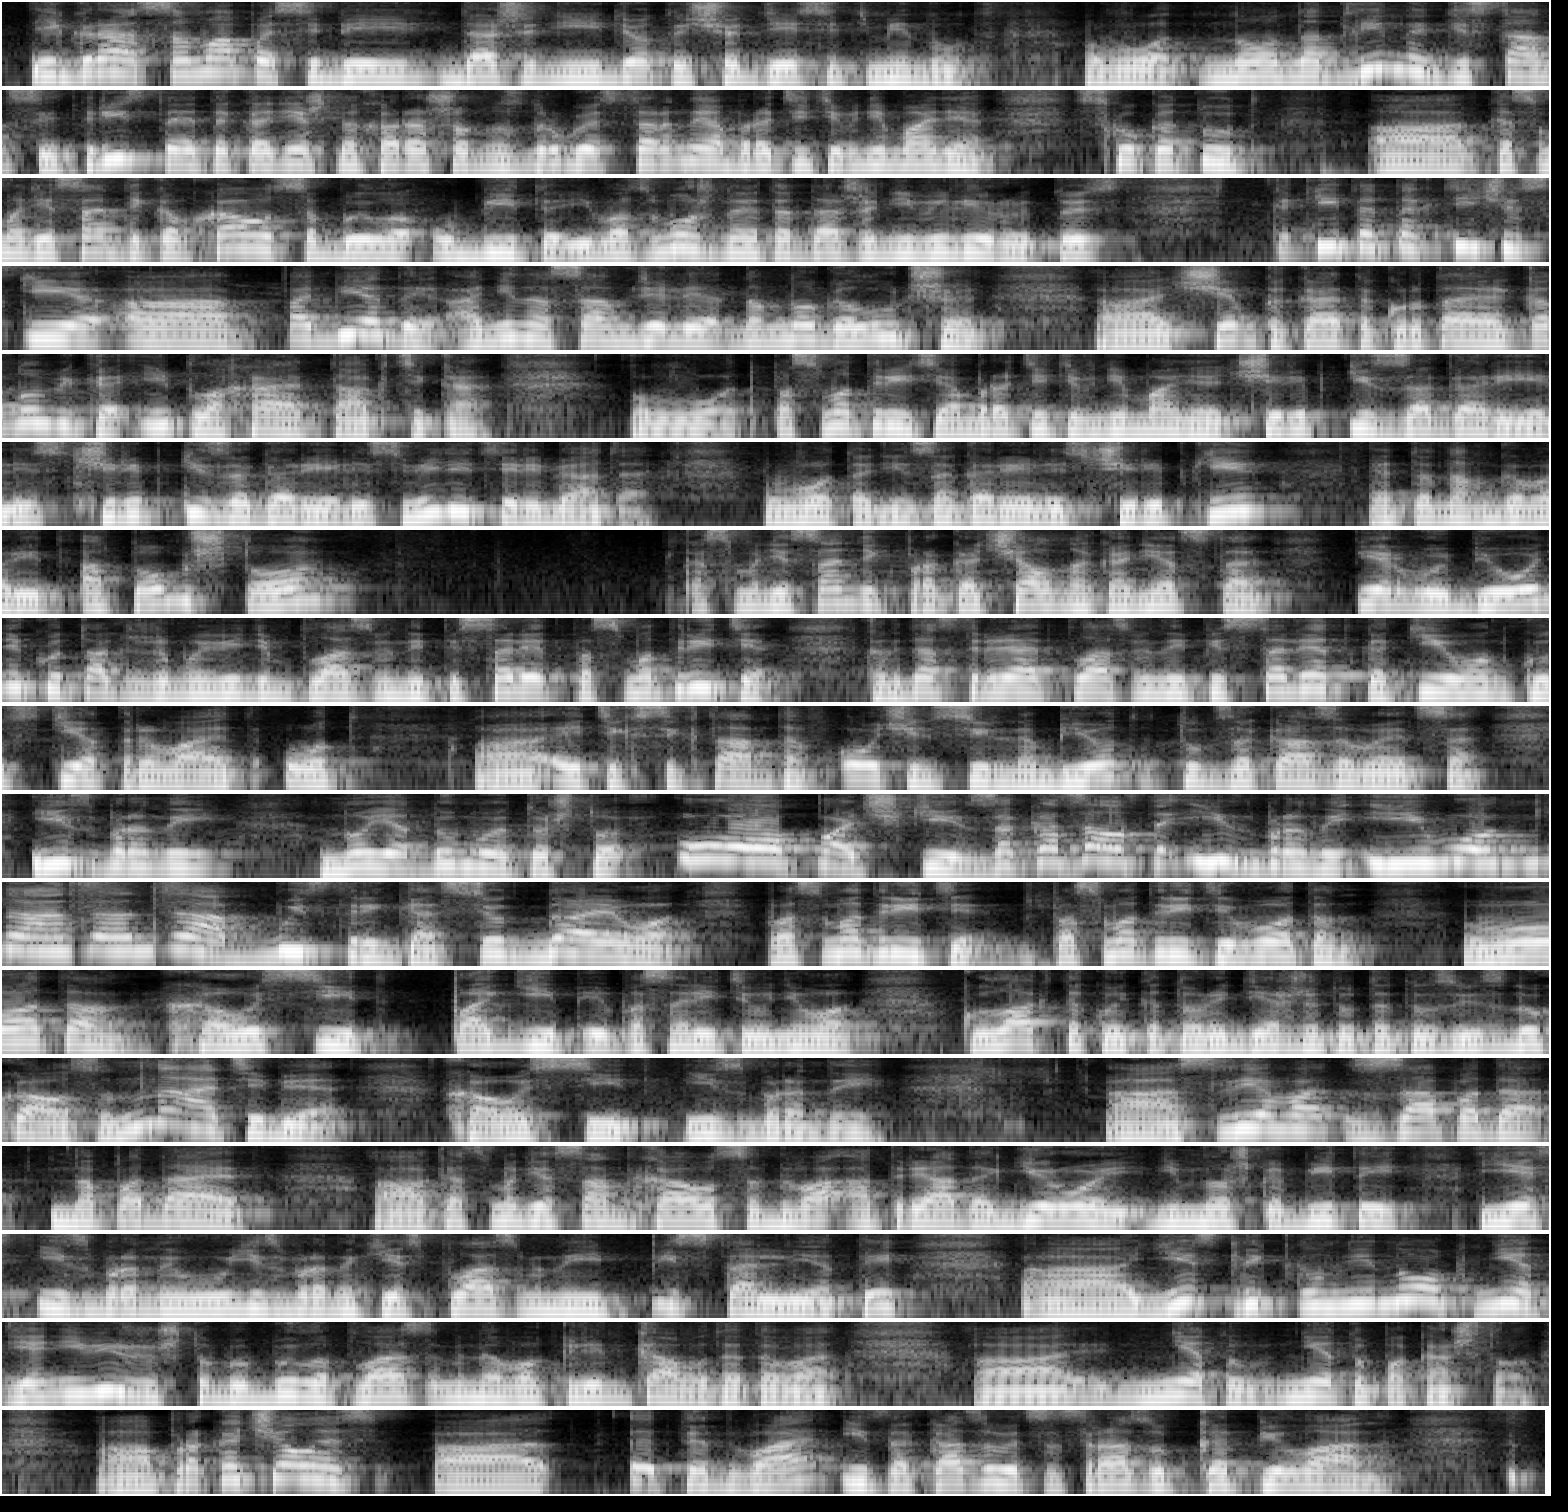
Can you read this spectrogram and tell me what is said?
игра сама по себе даже не идет еще 10 минут. Вот. Но на длинной дистанции 300 это, конечно, хорошо. Но с другой стороны, обратите внимание, сколько тут а, космодесантников хаоса было убито. И, возможно, это даже нивелирует. То есть какие-то тактические а, победы, они на самом деле намного лучше, а, чем какая-то крутая экономика и плохая тактика. Вот. Посмотрите, обратите внимание, черепки загорелись, черепки загорелись. Видите, ребята? Вот они, загорелись черепки. Это нам говорит о том, что Космодесантник прокачал наконец-то первую бионику. Также мы видим плазменный пистолет. Посмотрите, когда стреляет плазменный пистолет, какие он куски отрывает от а, этих сектантов очень сильно бьет. Тут заказывается избранный. Но я думаю то, что... Опачки! Заказался избранный. И его на-на-на! Быстренько сюда его. Посмотрите. Посмотрите. Вот он. Вот он. Хаусит. Погиб. И посмотрите, у него кулак такой, который держит вот эту звезду хаоса. На тебе! Хаусит. Избранный. А, слева с запада нападает а, космодесант хаоса, два отряда, герой немножко битый, есть избранные, у избранных есть плазменные пистолеты. А, есть ли клинок? Нет, я не вижу, чтобы было плазменного клинка вот этого. А, нету, нету пока что. А, прокачалась а, Т2 и заказывается сразу капеллан.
